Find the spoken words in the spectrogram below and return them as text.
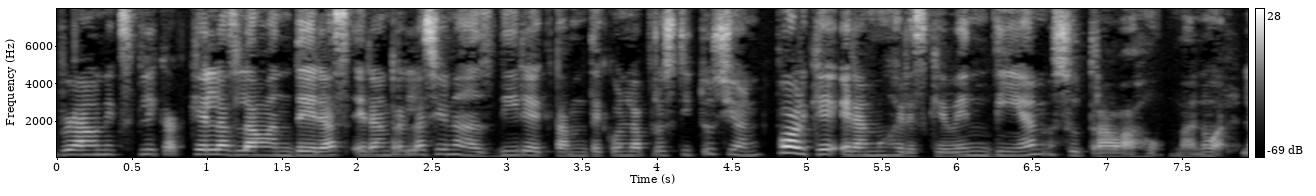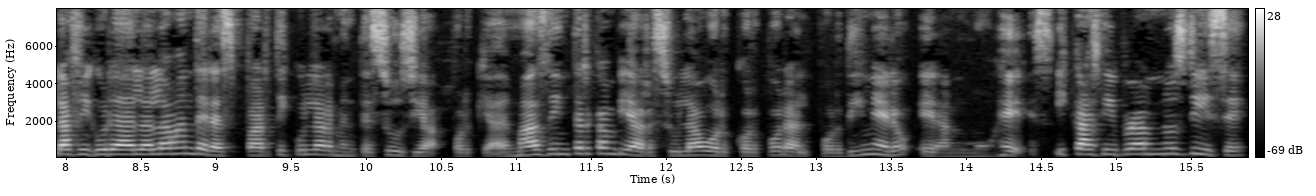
Brown explica que las lavanderas eran relacionadas directamente con la prostitución porque eran mujeres que vendían su trabajo manual. La figura de la lavandera es particularmente sucia porque además de intercambiar su labor corporal por dinero, eran mujeres. Y Kathy Brown nos dice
